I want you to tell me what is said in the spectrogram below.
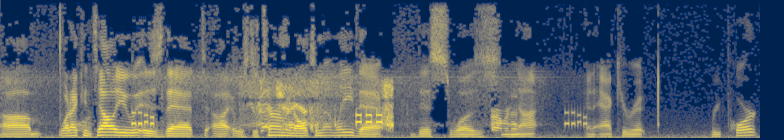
Um, what I can tell you is that uh, it was determined ultimately that this was not an accurate report.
